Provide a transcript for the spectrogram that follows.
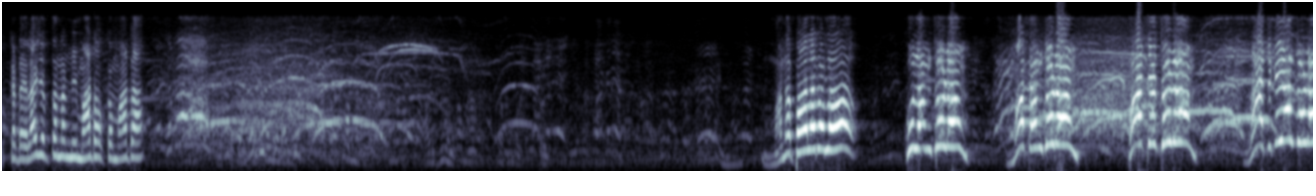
ఒక్క డైలాగ్ చెప్తాను మీ మాట ఒక్క మాట. మన పాలనలో కులం చూడం మతం చూడం పార్టీ చూడం రాజకీయాలు చూడం.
